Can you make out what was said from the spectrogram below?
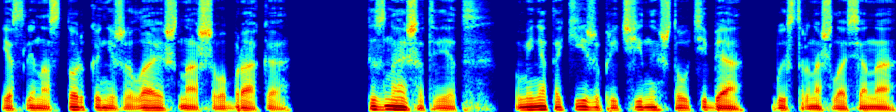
если настолько не желаешь нашего брака?» «Ты знаешь ответ. У меня такие же причины, что у тебя», — быстро нашлась она.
